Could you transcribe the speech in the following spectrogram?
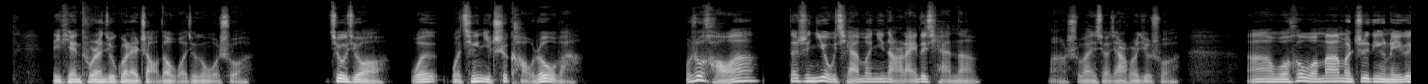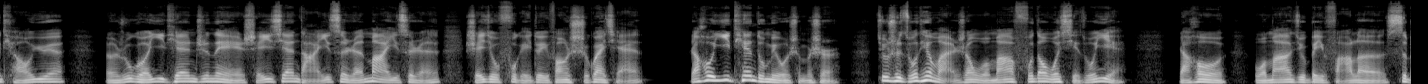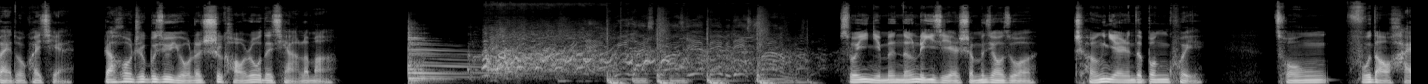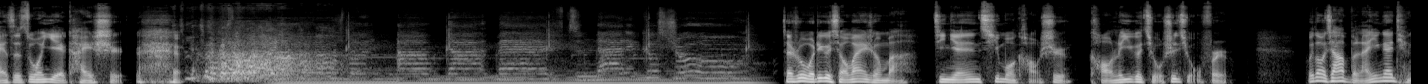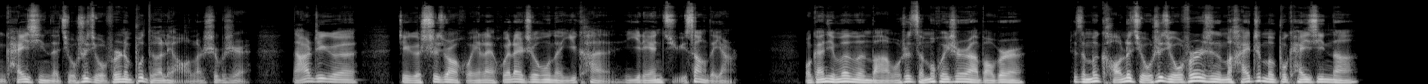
那天突然就过来找到我就跟我说舅舅我我请你吃烤肉吧。我说好啊但是你有钱吗？你哪来的钱呢？啊说完小家伙就说啊我和我妈妈制定了一个条约呃，如果一天之内谁先打一次人、骂一次人，谁就付给对方十块钱。然后一天都没有什么事儿，就是昨天晚上我妈辅导我写作业。”然后我妈就被罚了四百多块钱，然后这不就有了吃烤肉的钱了吗？所以你们能理解什么叫做成年人的崩溃，从辅导孩子作业开始。再说我这个小外甥吧，今年期末考试考了一个九十九分。回到家本来应该挺开心的，九十九分呢不得了了，是不是？拿着这个这个试卷回来，回来之后呢，一看一脸沮丧的样我赶紧问问吧，我说怎么回事啊，宝贝儿，这怎么考了九十九分，是怎么还这么不开心呢？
